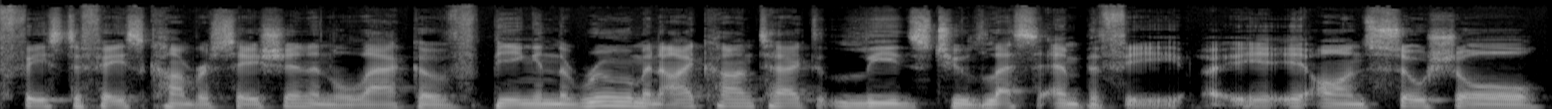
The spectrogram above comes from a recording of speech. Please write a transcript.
face to face conversation and the lack of being in the room and eye contact leads to less empathy uh, on social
